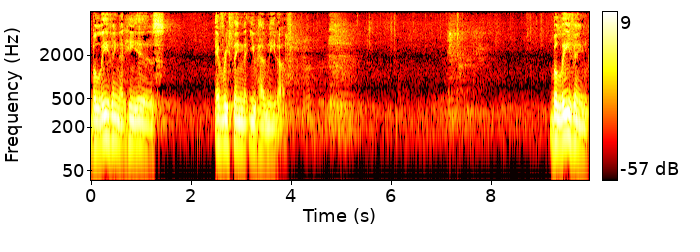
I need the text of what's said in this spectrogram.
Believing that He is everything that you have need of. Believing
